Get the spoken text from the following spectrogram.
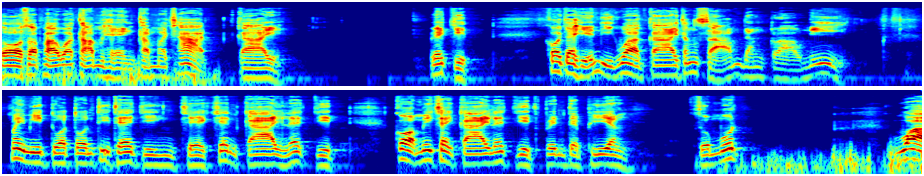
ต่อสภาวธรรมแห่งธรรมชาติกายและจิต ก็จะเห็นอีกว่ากายทั้งสามดังกล่าวนี้ ไม่มีตัวตนที่แท้จริงเชกเช่นกายและจิต ก็ไม่ใช่กายและจิตเป็นแต่เพียง สมมุติว่า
